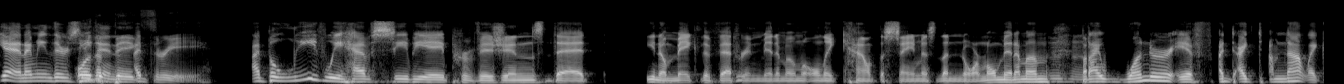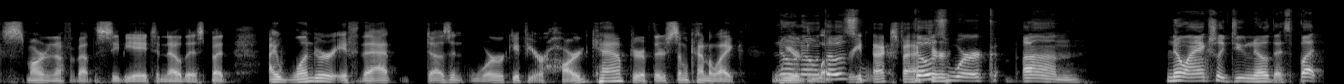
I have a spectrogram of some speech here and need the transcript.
yeah, and I mean there's Or even the big I, three. I believe we have CBA provisions that you know make the veteran minimum only count the same as the normal minimum. Mhm. But I wonder if I, I I'm not like smart enough about the CBA to know this, but I wonder if that doesn't work if you're hard capped or if there's some kind of like No, weird no, those- tax factor. Those work. Um, no, I actually do know this, but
